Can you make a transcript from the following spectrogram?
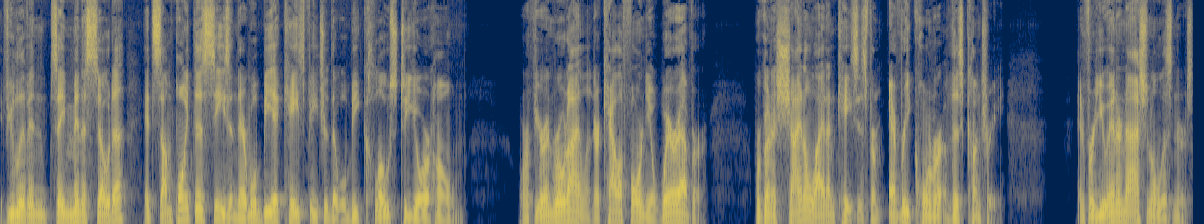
If you live in, say, Minnesota, at some point this season, there will be a case feature that will be close to your home. Or if you're in Rhode Island or California, wherever, we're going to shine a light on cases from every corner of this country. And for you international listeners,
